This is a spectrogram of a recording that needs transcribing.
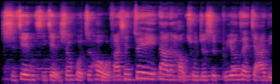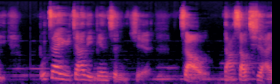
实践极简生活之后，我发现最大的好处就是不用在家里，不在于家里变整洁，早打扫起来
